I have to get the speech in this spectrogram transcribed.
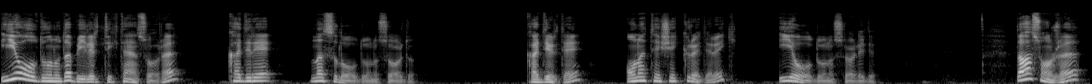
İyi olduğunu da belirttikten sonra Kadir'e nasıl olduğunu sordu. Kadir de ona teşekkür ederek iyi olduğunu söyledi. Daha sonra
